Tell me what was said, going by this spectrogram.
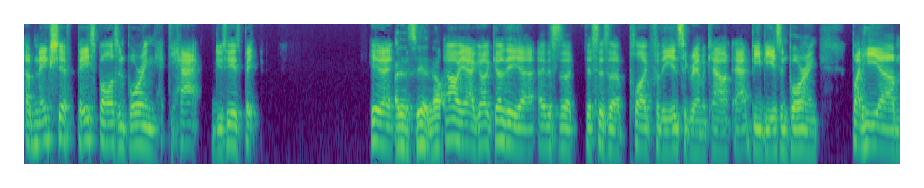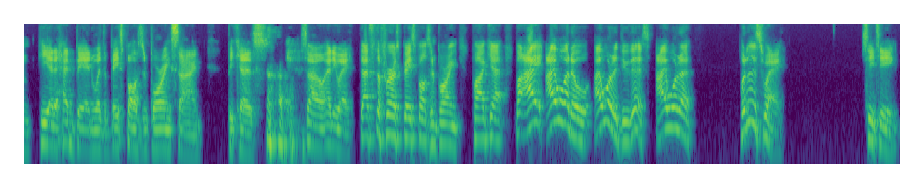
a makeshift Baseball Isn't Boring hat. Do you see his? Ba- he had a- I didn't see it. No. oh yeah, go go to the. Uh, this is a this is a plug for the Instagram account at BB isn't boring, but he um he had a headband with a Baseball Isn't Boring sign because so anyway that's the first Baseball Isn't Boring podcast. But I I want to I want to do this. I want to put it this way. CT,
